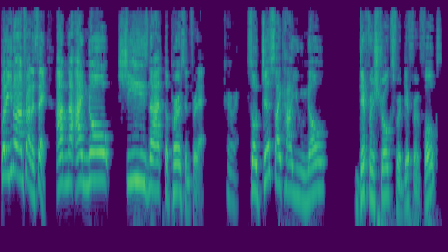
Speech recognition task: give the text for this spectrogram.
But you know what I'm trying to say? I'm not, I know she's not the person for that. Correct. So just like how you know different strokes for different folks,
